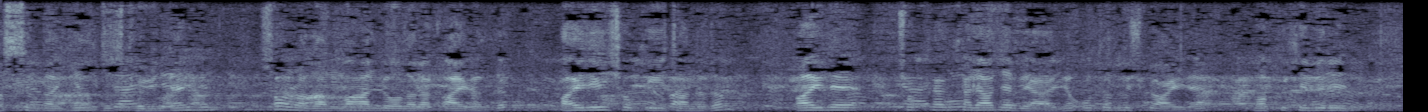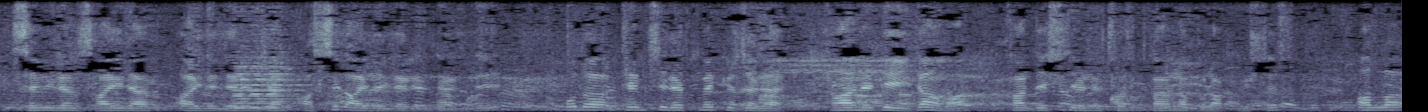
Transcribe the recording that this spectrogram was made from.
aslında Yıldız köyündendim. Sonradan mahalle olarak ayrıldık. Aileyi çok iyi tanıdım. Aile çok fevkalade bir aile, oturmuş bir aile. Vakfı Kebir'in sevilen, sayılan ailelerinden, asil ailelerindendi. O da temsil etmek üzere hanedeydi ama kardeşlerini, çocuklarına bırakmıştır. Allah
